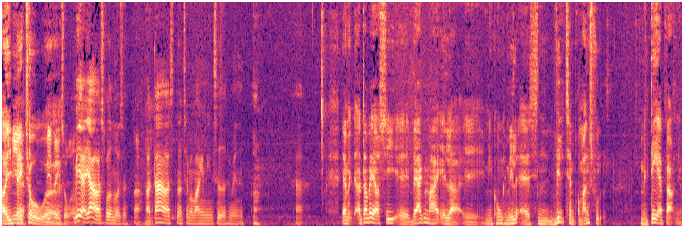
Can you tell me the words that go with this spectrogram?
Og I Vi begge to... Vi er øh, begge to røde. Vi er, jeg er også rødmosset. Ja. Og der er også noget temperament i min side af familien. Jamen, og der vil jeg også sige, øh, hverken mig eller øh, min kone Camille er sådan vildt temperamentsfuld. Men det er børn jo.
